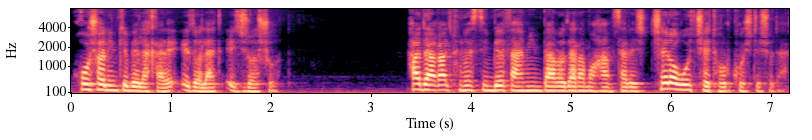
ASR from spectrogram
خوشحالیم که بالاخره عدالت اجرا شد. حداقل تونستیم بفهمیم برادرم و همسرش چرا و چطور کشته شدن.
